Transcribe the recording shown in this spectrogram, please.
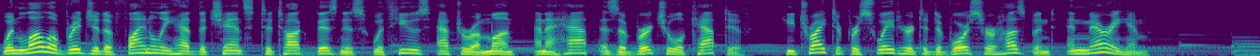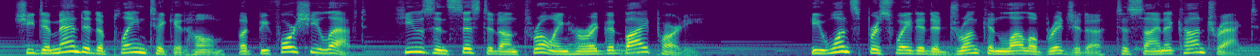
When Lollobrigida finally had the chance to talk business with Hughes after a month and a half as a virtual captive, he tried to persuade her to divorce her husband and marry him. She demanded a plane ticket home, but before she left, Hughes insisted on throwing her a goodbye party. He once persuaded a drunken Lollobrigida to sign a contract.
